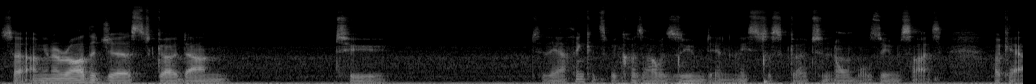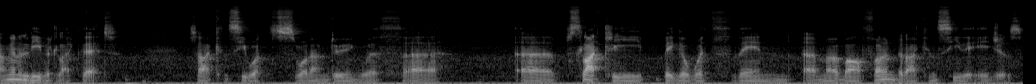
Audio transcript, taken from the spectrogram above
So I'm going to rather just go down to to there. I think it's because I was zoomed in. Let's just go to normal zoom size. Okay, I'm going to leave it like that so I can see what's what I'm doing with uh, a slightly bigger width than a mobile phone, but I can see the edges.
